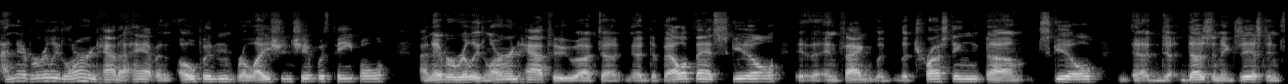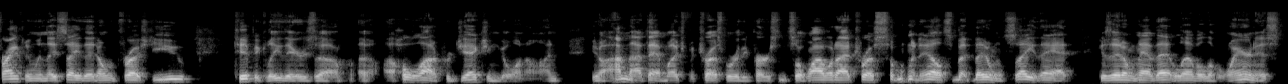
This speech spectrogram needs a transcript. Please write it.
I never really learned how to have an open relationship with people. I never really learned how to uh, to uh, develop that skill. In fact, the the trusting um, skill uh, d- doesn't exist. And frankly, when they say they don't trust you, typically there's a, a, a, whole lot of projection going on. You know, I'm not that much of a trustworthy person, so why would I trust someone else? But they don't say that because they don't have that level of awareness.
